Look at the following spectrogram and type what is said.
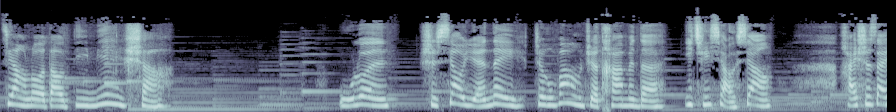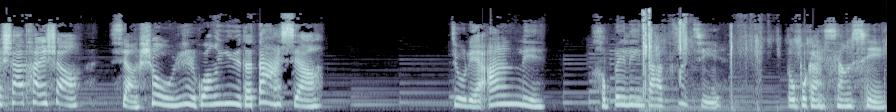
降落到地面上。无论是校园内正望着他们的一群小象，还是在沙滩上享受日光浴的大象，就连安琳和贝琳达自己都不敢相信，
